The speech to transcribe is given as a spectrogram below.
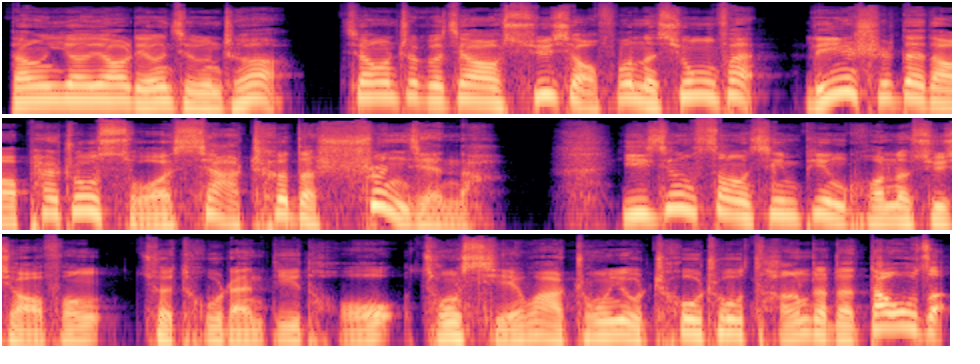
当幺幺零警车将这个叫徐小峰的凶犯临时带到派出所下车的瞬间呐。已经丧心病狂的徐小峰，却突然低头，从鞋袜中又抽出藏着的刀子，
